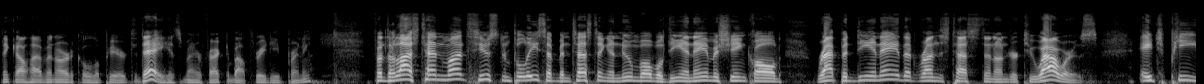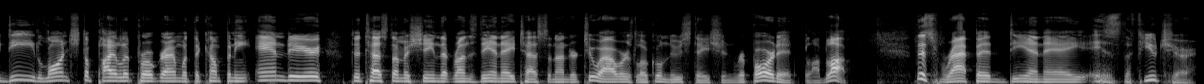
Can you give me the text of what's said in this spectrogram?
think I'll have an article appear today, as a matter of fact, about 3D printing. For the last 10 months, Houston police have been testing a new mobile DNA machine called Rapid DNA that runs tests in under two hours. HPD launched a pilot program with the company ANDE to test a machine that runs DNA tests in under two hours, local news station reported. Blah, blah. This rapid DNA is the future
